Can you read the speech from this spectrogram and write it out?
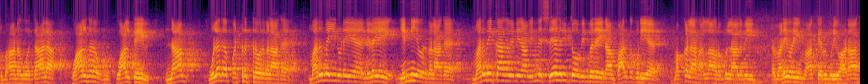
சுப்ஹானஹு வ தஆலா வாழ்கிற வாழ்க்கையில் நாம் உலக பற்றற்றவர்களாக மறுமையினுடைய நிலையை எண்ணியவர்களாக மறுமைக்காக வேண்டி நாம் என்ன சேகரித்தோம் என்பதை நாம் பார்க்கக்கூடிய மக்களாக அல்லாஹ் ரபுல் ஆலமீன் நம் அனைவரையும் ஆக்கியருள் புரிவானாக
